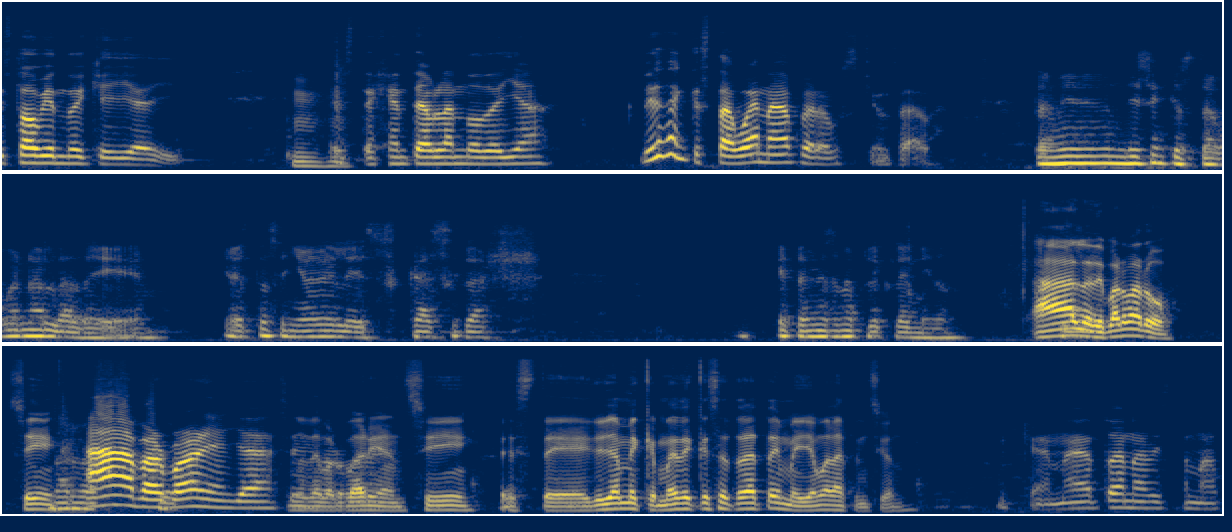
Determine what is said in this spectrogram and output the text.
estado viendo aquí hay este, gente hablando de ella. Dicen que está buena, pero pues quién sabe. También dicen que está buena la de esta señora, el Skarsgård, que también es una película de miedo. Ah, la de Bárbaro. Sí. Ah, Barbarian, ya. Sí, la de Barbarian, sí. Este, yo ya me quemé de qué se trata y me llama la atención. Que nada, todavía no he visto nada.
